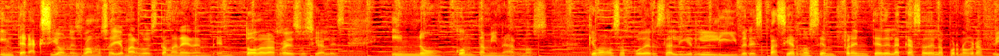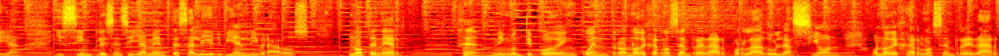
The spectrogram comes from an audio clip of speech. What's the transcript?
interacciones, vamos a llamarlo de esta manera, en todas las redes sociales, y no contaminarnos que vamos a poder salir libres, pasearnos enfrente de la casa de la pornografía y simple y sencillamente salir bien librados. No tener ningún tipo de encuentro, no dejarnos enredar por la adulación o no dejarnos enredar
